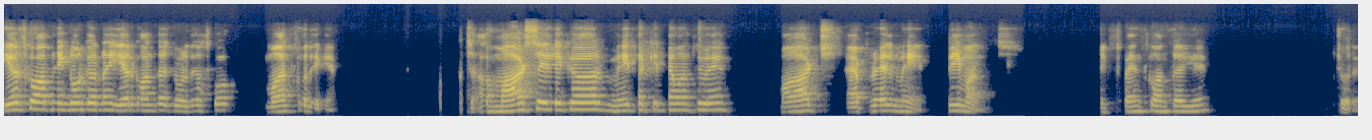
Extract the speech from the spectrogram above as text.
ईयर्स को आपने इग्नोर करना है ईयर कौन सा छोड़ दें, उसको मंथ को देखें। अच्छा अब मार्च से लेकर मई तक कितने मंथ हुए? मार्च अप्रैल मई थ्री मंथ एक्सपेंस कौन सा ये, छोड़े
